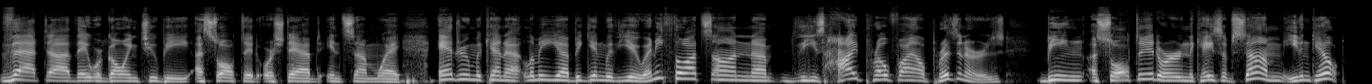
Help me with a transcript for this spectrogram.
that uh, they were going to be assaulted or stabbed in some way? Andrew McKenna, let me uh, begin with you. Any thoughts on uh, these high profile prisoners being assaulted or, in the case of some, even killed?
